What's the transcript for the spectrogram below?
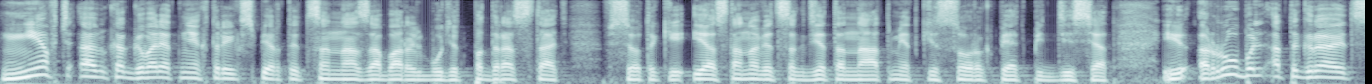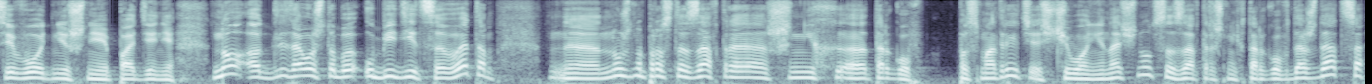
нефть, а, как говорят некоторые эксперты, цена за баррель будет подрастать все-таки и остановится где-то на отметке 45-50. И рубль отыграет сегодняшнее падение. Но а, для того, чтобы убедиться в этом, э, нужно просто завтрашних э, торгов посмотреть, с чего они начнутся, завтрашних торгов дождаться,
